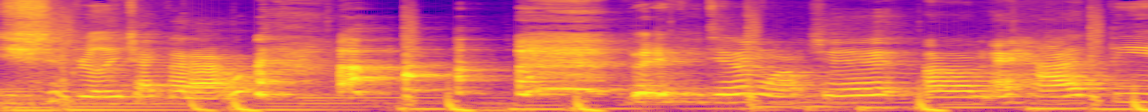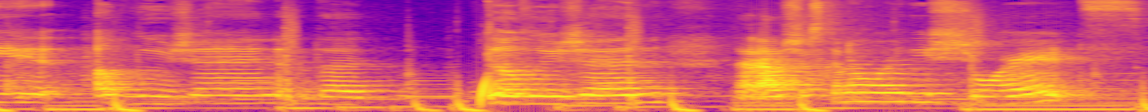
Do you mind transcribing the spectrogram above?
you should really check that out. but if you didn't watch it, um, I had the illusion, the delusion that I was just gonna wear these shorts,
